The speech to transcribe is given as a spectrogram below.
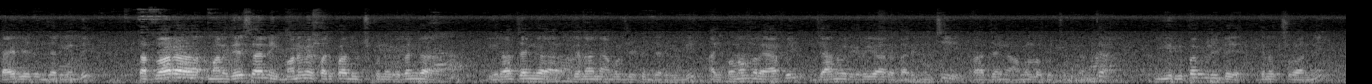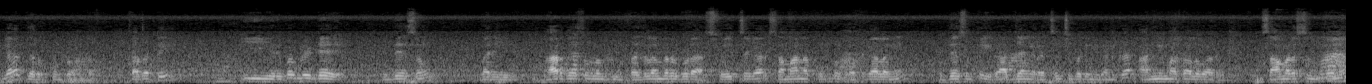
తయారు చేయడం జరిగింది. తద్వారా మన దేశాన్ని మనమే పరిపాలించుకునే విధంగా ఈ రాజ్యాంగ దినాన్ని అమలు చేయడం జరిగింది. అది పంతొమ్మిది వందల యాభై జనవరి ఇరవై ఆరో తారీఖు నుంచి రాజ్యాంగం అమల్లోకి వచ్చింది కనుక ఈ రిపబ్లిక్ డే దినోత్సవాన్ని జరుపుకుంటూ ఉంటాం. కాబట్టి ఈ రిపబ్లిక్ డే ఉద్దేశం మరి భారతదేశంలో ప్రజలందరూ కూడా స్వేచ్ఛగా సమానత్వంతో బ్రతకాలని ఉద్దేశంతో ఈ రాజ్యాంగం రచించబడింది కనుక అన్ని మతాల వారు సామరస్యంతోనూ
